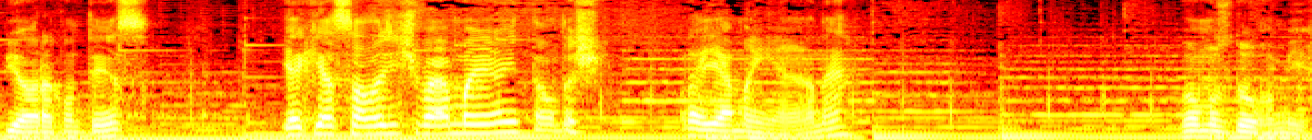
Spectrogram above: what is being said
pior aconteça. E aqui a sala a gente vai amanhã, então deixa pra ir amanhã, né? Vamos dormir.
